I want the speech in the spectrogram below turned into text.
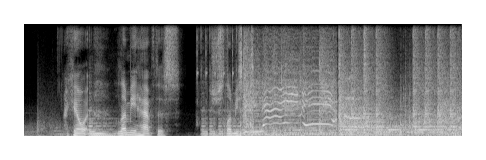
I can't wait. Let me have this. Just let me.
